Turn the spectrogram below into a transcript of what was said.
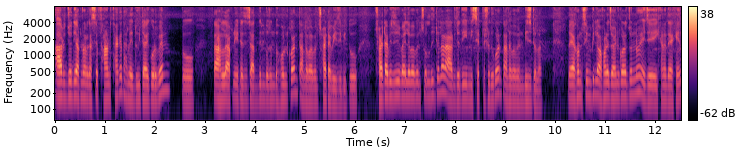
আর যদি আপনার কাছে ফান্ড থাকে, তাহলে দুইটাই করবেন। তো তাহলে আপনি এটা যে চার দিন পর্যন্ত হোল্ড করেন, তাহলে পাবেন ছয়টা বিজিবি তো ছয়টা বিজিবি পাইলে পাবেন চল্লিশ ডলার আর যদি নিচেরটা শুরু করেন, তাহলে পাবেন বিশ ডলার তো এখন সিম্পলি অফারে জয়েন করার জন্য এই যে এইখানে দেখেন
